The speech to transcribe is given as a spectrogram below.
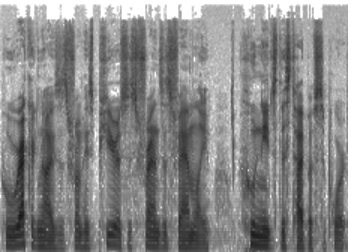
who recognizes from his peers, his friends, his family, who needs this type of support.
